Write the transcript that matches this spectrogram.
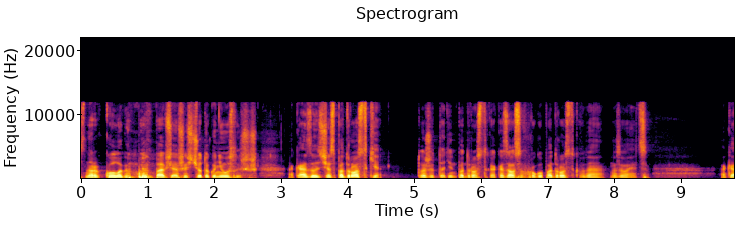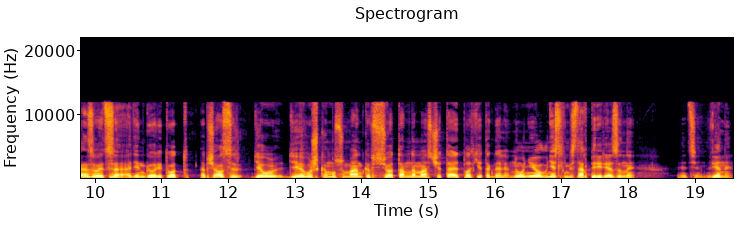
с наркологом пообщавшись, что только не услышишь. Оказывается, сейчас подростки, тоже один подросток, оказался в кругу подростков, да, называется. Оказывается, один говорит, вот общался, дев, девушка, мусульманка, все там намаз читает, платки и так далее. Но у нее в нескольких местах перерезаны эти вены.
